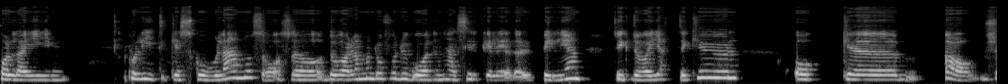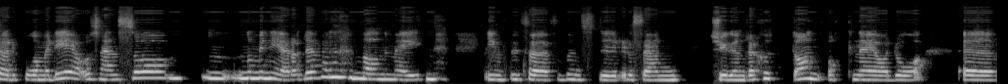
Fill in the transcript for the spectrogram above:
hålla i politikerskolan och så. Så då var det, men då får du gå den här cirkelledarutbildningen. Tyckte det var jättekul. Och Eh, ja, körde på med det och sen så nominerade väl någon mig inför förbundsstyrelsen 2017 och när jag då eh,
